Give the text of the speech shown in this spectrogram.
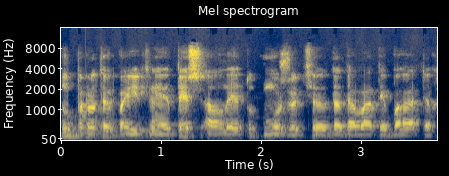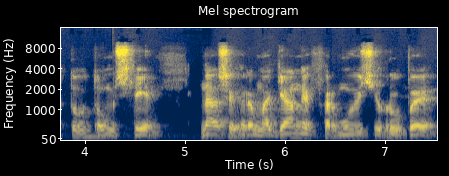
Ну протиповітряне теж, але тут можуть додавати багато хто, в тому числі наші громадяни, формуючи групи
